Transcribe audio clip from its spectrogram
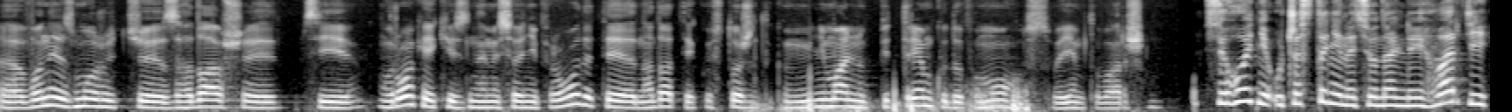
Е, Вони зможуть, е, згадавши ці уроки, які з ними сьогодні проводити, надати якусь теж таку мінімальну підтримку, допомогу своїм товаришам. Сьогодні у частині Національної гвардії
